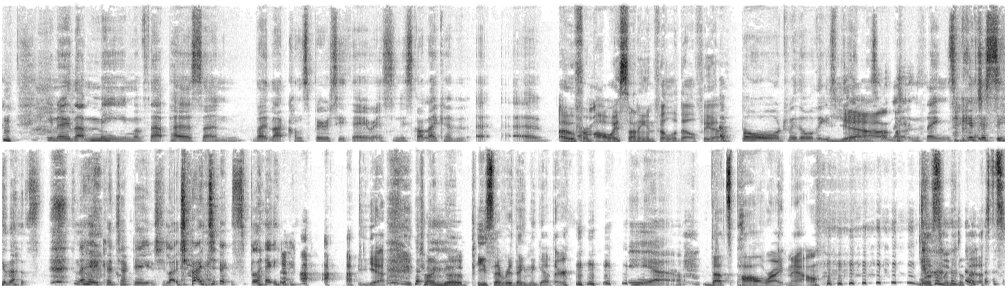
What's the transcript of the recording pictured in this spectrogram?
You know that meme of that person, like that conspiracy theorist, and he's got like a a, a, Oh, from Always Sunny in Philadelphia. a board with all these Yeah. pins on it and things. I can just see that Naoko Takeuchi like trying to explain. yeah, trying to piece everything together. yeah. That's Paul right now, listening to this.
